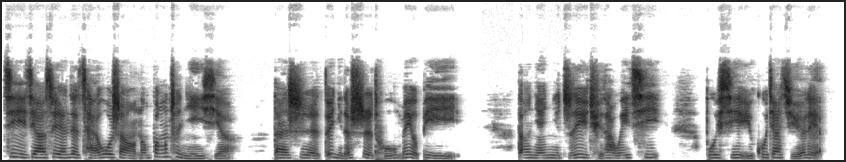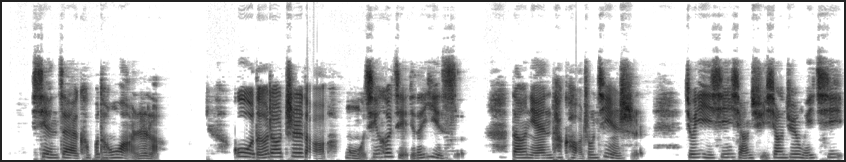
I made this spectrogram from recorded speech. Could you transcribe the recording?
季家虽然在财务上能帮衬你一些，但是对你的仕途没有裨益。当年你执意娶她为妻，不惜与顾家决裂，现在可不同往日了。顾德昭知道母亲和姐姐的意思，当年他考中进士，就一心想娶湘君为妻。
